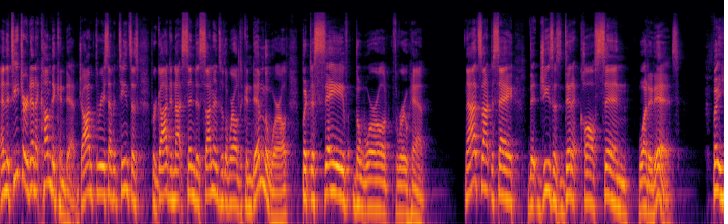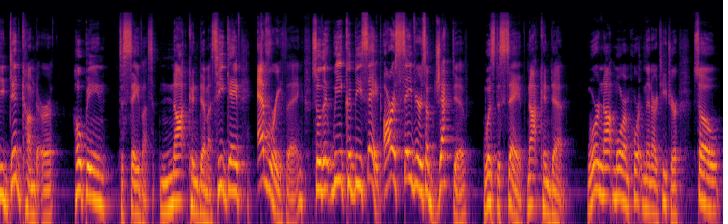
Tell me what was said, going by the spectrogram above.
And the teacher didn't come to condemn. John 3:17 says, "For God did not send his son into the world to condemn the world, but to save the world through him." Now that's not to say that Jesus didn't call sin what it is, but he did come to earth hoping to save us, not condemn us. He gave everything so that we could be saved. Our Savior's objective was to save, not condemn. We're not more important than our teacher, so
